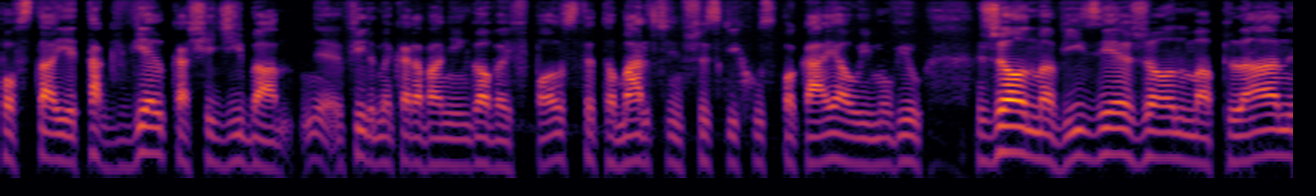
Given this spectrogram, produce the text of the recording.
powstaje tak wielka siedziba e, firmy karawaningowej w Polsce, to Marcin wszystkich uspokajał i mówił, że on ma wizję, że on ma plan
